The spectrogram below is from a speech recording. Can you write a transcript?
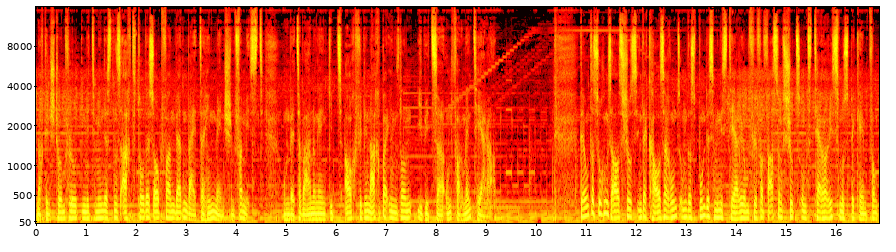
Nach den Sturmfluten mit mindestens acht Todesopfern werden weiterhin Menschen vermisst. Unwetterwarnungen gibt es auch für die Nachbarinseln Ibiza und Formentera. Der Untersuchungsausschuss in der Causa rund um das Bundesministerium für Verfassungsschutz und Terrorismusbekämpfung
